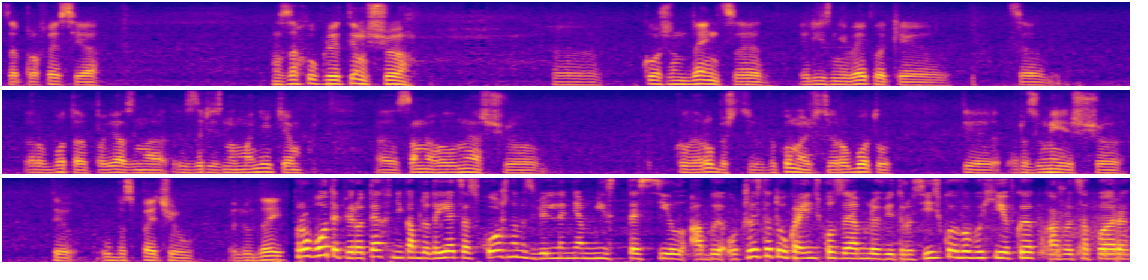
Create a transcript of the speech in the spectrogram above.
Ця професія захоплює тим, що е, кожен день це різні виклики, це робота пов'язана з різноманіттям. Е, Саме головне, що коли робиш цю, виконуєш цю роботу, ти розумієш, що ти убезпечив людей, Роботи піротехнікам додається з кожним звільненням міст та сіл, аби очистити українську землю від російської вибухівки, кажуть сапери,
